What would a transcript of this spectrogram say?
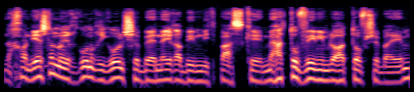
נכון, יש לנו ארגון ריגול שבעיני רבים נתפס כמהטובים, אם לא הטוב שבהם.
